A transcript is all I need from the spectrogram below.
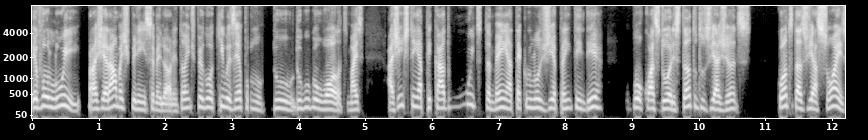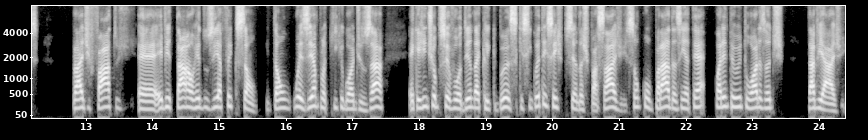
evolui para gerar uma experiência melhor. Então a gente pegou aqui o exemplo do, do Google Wallet, mas a gente tem aplicado muito também a tecnologia para entender um pouco as dores, tanto dos viajantes quanto das viações, para de fato é, evitar ou reduzir a fricção. Então, o exemplo aqui que eu gosto de usar é que a gente observou dentro da ClickBus que 56% das passagens são compradas em até 48 horas antes da viagem.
